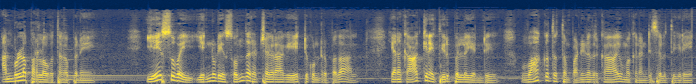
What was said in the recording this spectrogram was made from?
அன்புள்ள பரலோக தகப்பனே இயேசுவை என்னுடைய சொந்த இரட்சகராக ஏற்றுக்கொண்டிருப்பதால் எனக்கு ஆக்கினை தீர்ப்பில்லை என்று வாக்குத்தத்தம் பண்ணினதற்காக உமக்கு நன்றி செலுத்துகிறேன்.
